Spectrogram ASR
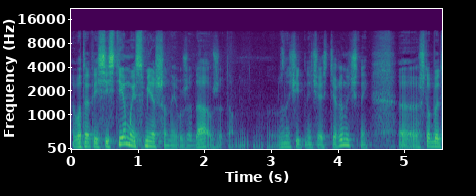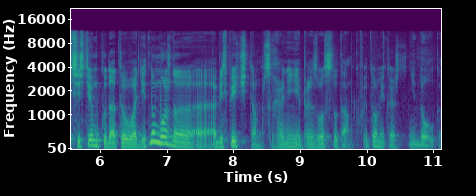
вот этой системой смешанной уже, да, уже там в значительной части рыночной, э, чтобы эту систему куда-то выводить. Ну, можно э, обеспечить там, сохранение производства танков, и то, мне кажется, недолго.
